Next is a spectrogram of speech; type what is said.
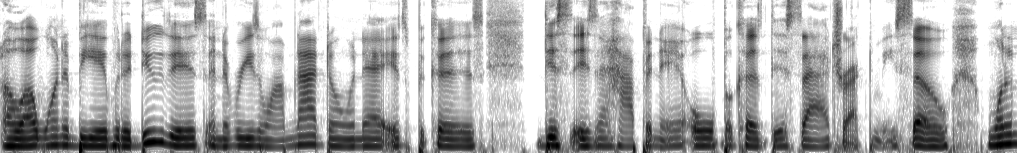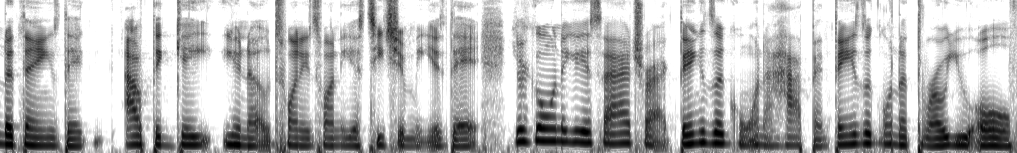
oh, I want to be able to do this. And the reason why I'm not doing that is because this isn't happening or because this sidetracked me. So, one of the things that out the gate, you know, 2020 is teaching me is that you're going to get sidetracked. Things are going to happen, things are going to throw you off.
